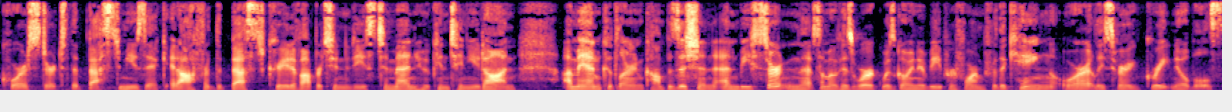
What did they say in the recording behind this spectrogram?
chorister to the best music. It offered the best creative opportunities to men who continued on. A man could learn composition and be certain that some of his work was going to be performed for the king or at least very great nobles.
